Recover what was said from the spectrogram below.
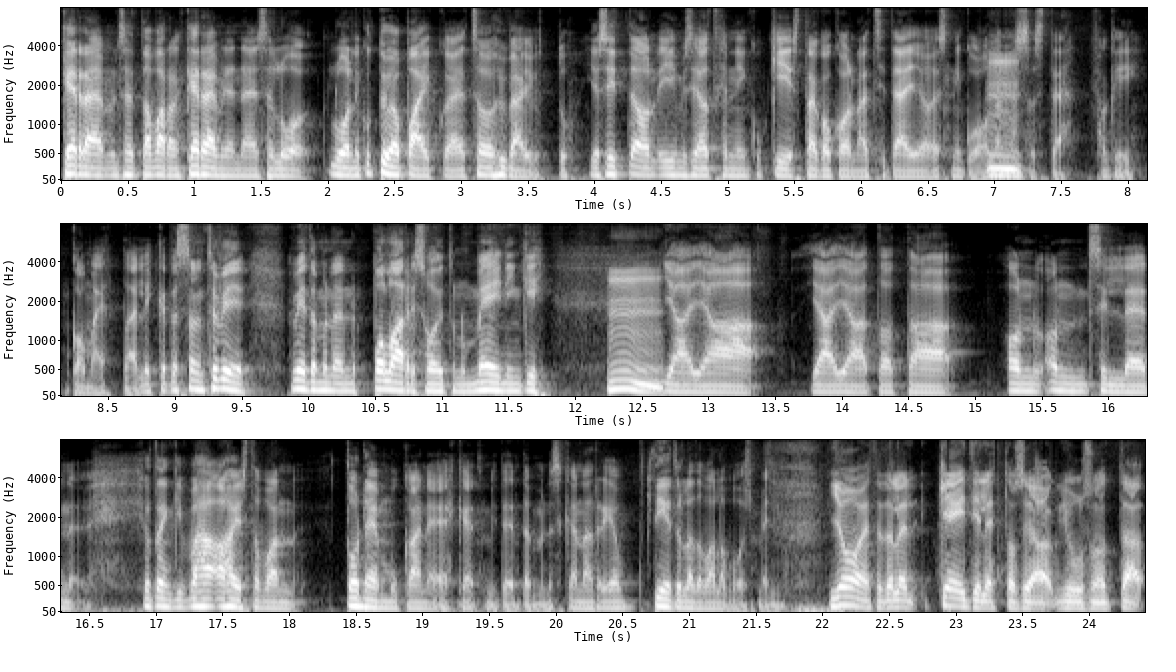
kerääminen, sen tavaran kerääminen näin, se luo, luo niin kuin työpaikkoja, että se on hyvä juttu. Ja sitten on ihmisiä, jotka niin kuin kiistää kokonaan, että sitä ei ole edes niin kuin olemassa mm. sitä fucking kometta. Eli tässä on nyt hyvin, hyvin tämmöinen polarisoitunut meininki, Mm. Ja, ja, ja, ja tota, on, on silleen jotenkin vähän ahistavan todenmukainen ehkä, että miten tämmöinen skenaario tietyllä tavalla voisi mennä. Joo, että tälle Keitille tosiaan Juus sanoi, että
